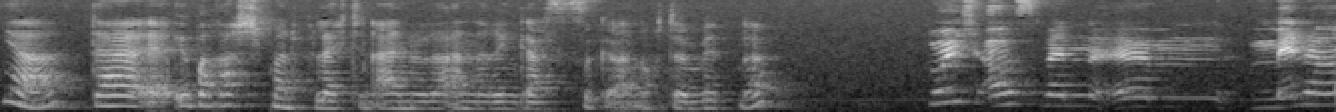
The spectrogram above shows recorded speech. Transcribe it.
Ja, da überrascht man vielleicht den einen oder anderen Gast sogar noch damit, ne? Durchaus, wenn ähm, Männer,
